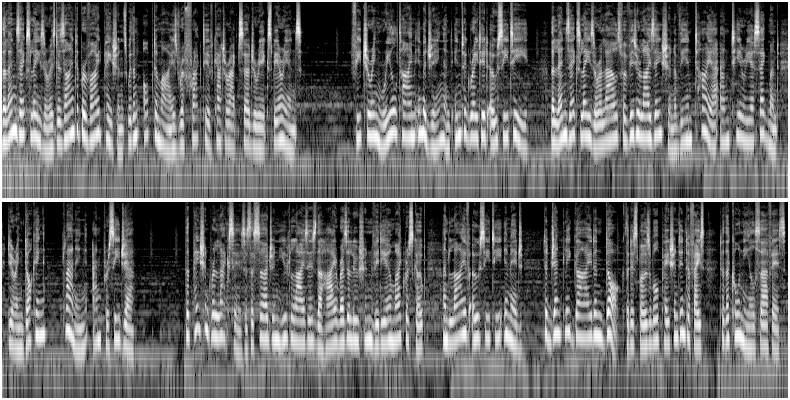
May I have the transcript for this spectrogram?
The LenSx laser is designed to provide patients with an optimized refractive cataract surgery experience. Featuring real-time imaging and integrated OCT, the LenSx laser allows for visualization of the entire anterior segment during docking, planning and procedure. The patient relaxes as the surgeon utilizes the high-resolution video microscope and live OCT image to gently guide and dock the disposable patient interface to the corneal surface.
